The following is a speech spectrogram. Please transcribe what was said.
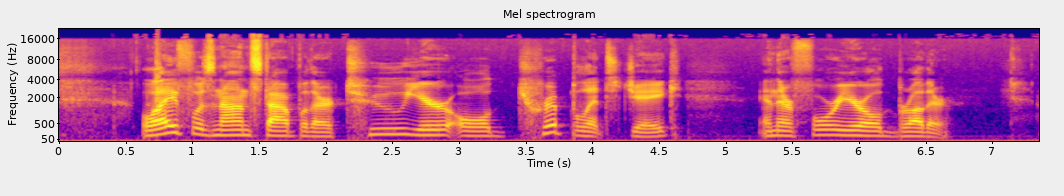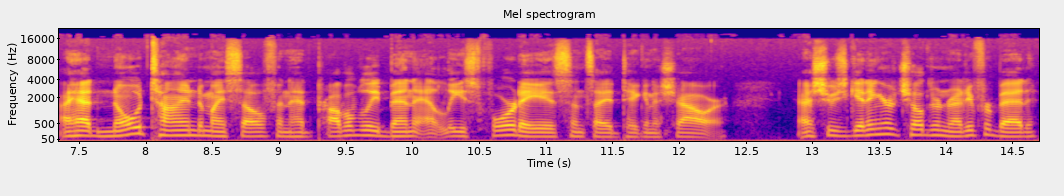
Life was nonstop with our two year old triplets, Jake, and their four year old brother. I had no time to myself and had probably been at least four days since I had taken a shower. As she was getting her children ready for bed,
